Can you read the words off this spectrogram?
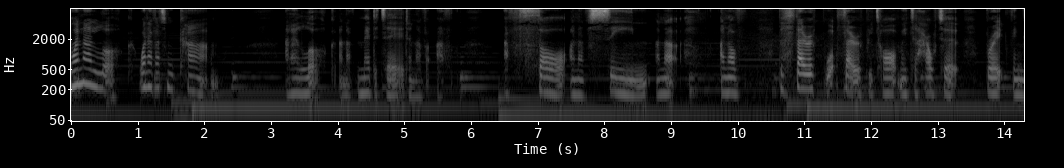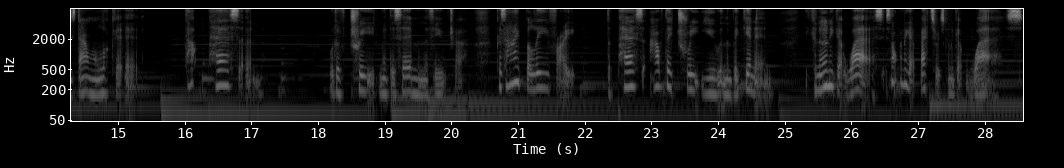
When I look, when I've had some calm, and I look and I've meditated and I've, I've I've thought and I've seen and I and I've the therapy what therapy taught me to how to break things down and look at it. That person would have treated me the same in the future. Because I believe, right, the person how they treat you in the beginning, it can only get worse. It's not going to get better, it's going to get worse.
